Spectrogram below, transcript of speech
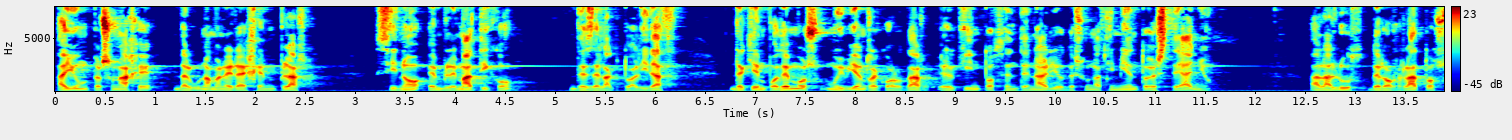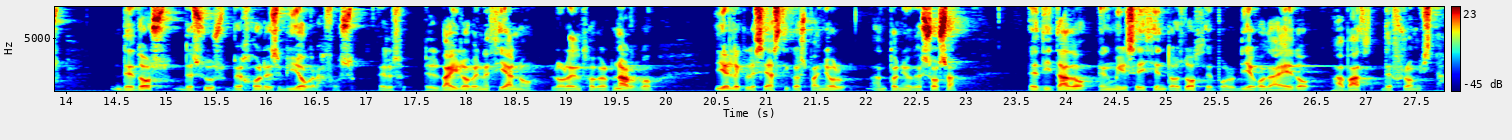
hay un personaje de alguna manera ejemplar, si no emblemático, desde la actualidad, de quien podemos muy bien recordar el quinto centenario de su nacimiento este año, a la luz de los relatos de dos de sus mejores biógrafos, el, bailo veneciano Lorenzo Bernardo y el eclesiástico español Antonio de Sosa, editado en 1612 por Diego de Aedo, abad de Fromista.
